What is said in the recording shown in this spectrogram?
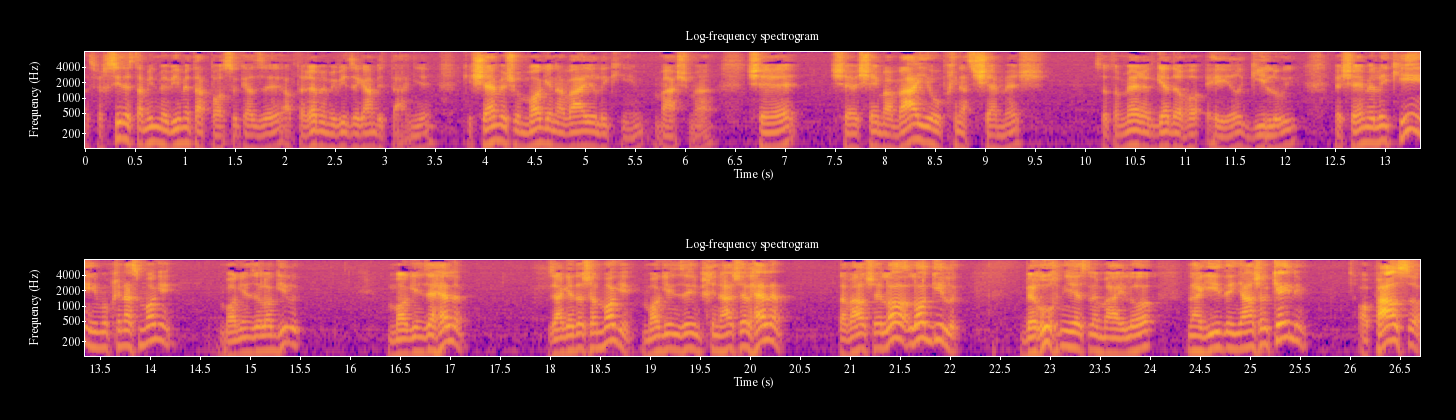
אז בחסידס תמיד מביאים את הפוסק הזה, אל תראה מביא את זה גם בתניא, כי שמש הוא מוגן הוואי אליקים, משמע, ש, ששם הוואי הוא מבחינת שמש, זאת אומרת גדר הוא עיר, גילוי, ושם אליקים הוא מבחינת מוגן. מוגן זה לא גילוי. מוגן זה הלם. זה הגדר של מוגן. מוגן זה מבחינה של הלם. דבר שלא לא גילוי. ברוך נהייס למיילו, נגיד עניין של כלים, או פרסו.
